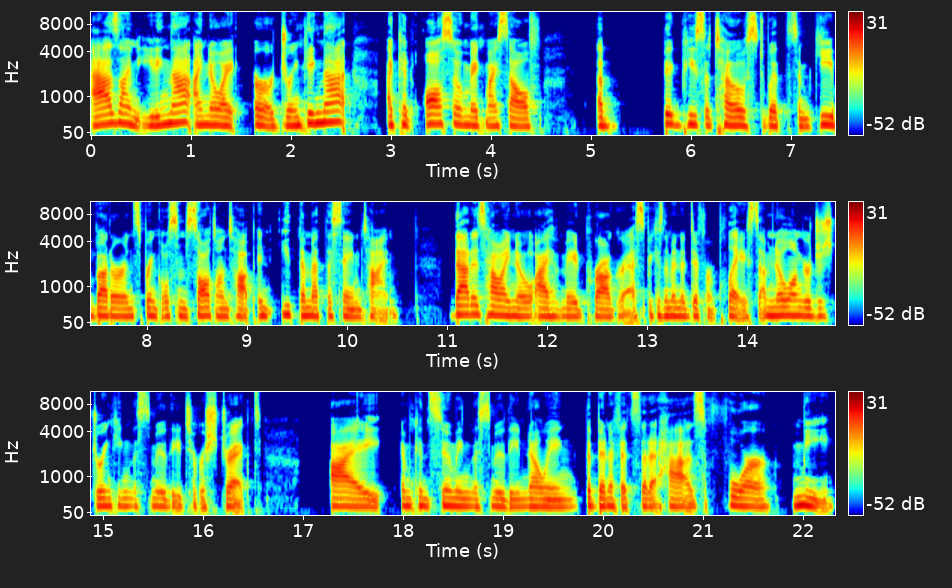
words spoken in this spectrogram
as I'm eating that, I know I or drinking that, I could also make myself a big piece of toast with some ghee butter and sprinkle some salt on top and eat them at the same time. That is how I know I have made progress because I'm in a different place. I'm no longer just drinking the smoothie to restrict. I am consuming the smoothie knowing the benefits that it has for me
